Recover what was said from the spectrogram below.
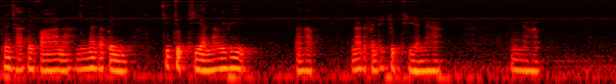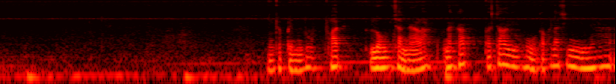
เครื่องใช้ไฟฟ้านะ นี่น่าจะเป็นที่จุดเทียนนะพี่ๆนะครับ น่าจะเป็นที่จุดเทียนนะฮะนี่นะครับนี่ก็เป็นรูปวัด ลงฉันนะลักษ์นะครับ พระเจ้าอยู่หัวกับพระราชินีนะฮะ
